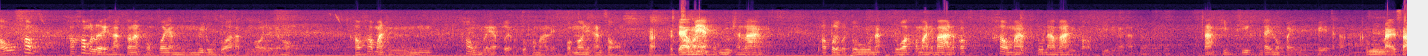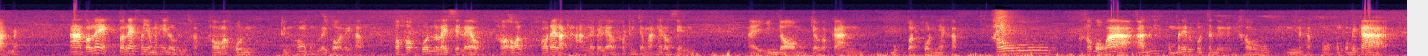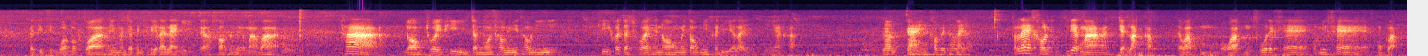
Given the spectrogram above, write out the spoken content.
เขาเข้าเขาเข้ามาเลยครับ ตอนนั้นผมก็ยังไม่รู้ตัวครับผมนอนอยู่ในห้อง เขาเข้ามาถึงห้องผมเลยครับเปิดประตูเข้ามาเลย ผมนอนอยู่ชั้นสองครับก็แล้แจ้งวว่าแม่ไงผมอยู่ชั้นล่างเขาเปิดประตูนะรั้วเข้ามาในบ้าน แล้วก็เข้ามาประตูหน้าบ้านอีกต่ออีกทีหนึงนะครับ ตามคลิปที่ได้ลงไปในเฟซนะครับ เขามีหมายสารไหมอ่าตอนแรกตอนแรกเขายังไม่ให้เราดูครับเขามาค้นถึงห้องผมเลยก่อนเลยครับ พอเขาค้นอะไรเสร็จแล้วเขาเอาเขาได้หลักฐานอะไรไปแล้วเขาถึงจะมาให้เราเซ็นไอ้ยินยอมเกี่ยวกับการบุกตรวจค้นเนี่ยครับ เขาเขาบอกว่าอันนี้ผมไม่ได้เป็นคนเสนอเขานี่นะครับผมผมก็ไม่กล้า ไปติดสินบนเพราะกลัวที่มันจะเป็นคดีร้ายแรงอีก แต่ว่าเขาเสนอมาว่า ถ้ายอมช่วยพี่จำนวนเท่านี้เท่านี้พี่ก็จะช่วยให้น้องไม่ต้องมีคดีอะไรอย่างเงี้ยครับ แล้วจ่ายให้เขาไปเท่าไหร่ครับตอนแรกเขาเรียกมาเจ็ดหลักครับ แต่ว่าผมบอกว่าผมสู้ได้แค่ ผมมีแค่หกหลักเขา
